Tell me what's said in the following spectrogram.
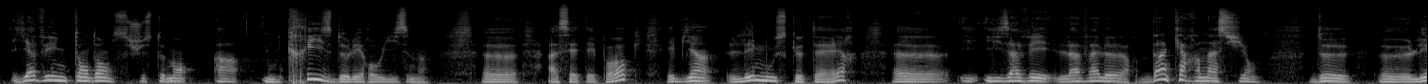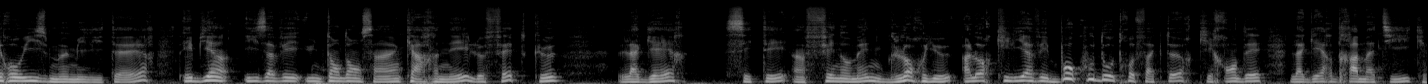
il y avait une tendance justement à une crise de l'héroïsme euh, à cette époque, eh bien, les mousquetaires, euh, ils avaient la valeur d'incarnation de euh, l'héroïsme militaire, eh bien, ils avaient une tendance à incarner le fait que la guerre c'était un phénomène glorieux, alors qu'il y avait beaucoup d'autres facteurs qui rendaient la guerre dramatique,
